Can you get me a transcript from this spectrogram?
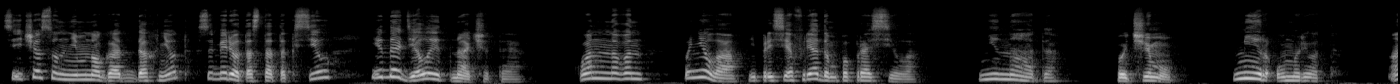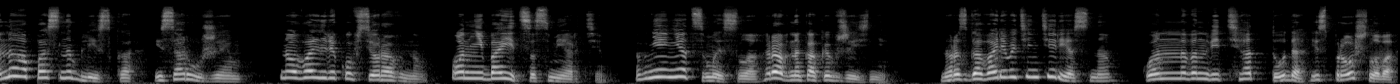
Сейчас он немного отдохнет, соберет остаток сил и доделает начатое. Коннован поняла и, присев рядом, попросила. «Не надо». «Почему?» «Мир умрет. Она опасно близко и с оружием, но Вальрику все равно. Он не боится смерти. В ней нет смысла, равно как и в жизни. Но разговаривать интересно. Коннован ведь оттуда, из прошлого,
